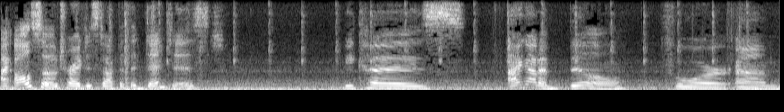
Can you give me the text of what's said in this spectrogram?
I also tried to stop at the dentist because I got a bill for, um,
